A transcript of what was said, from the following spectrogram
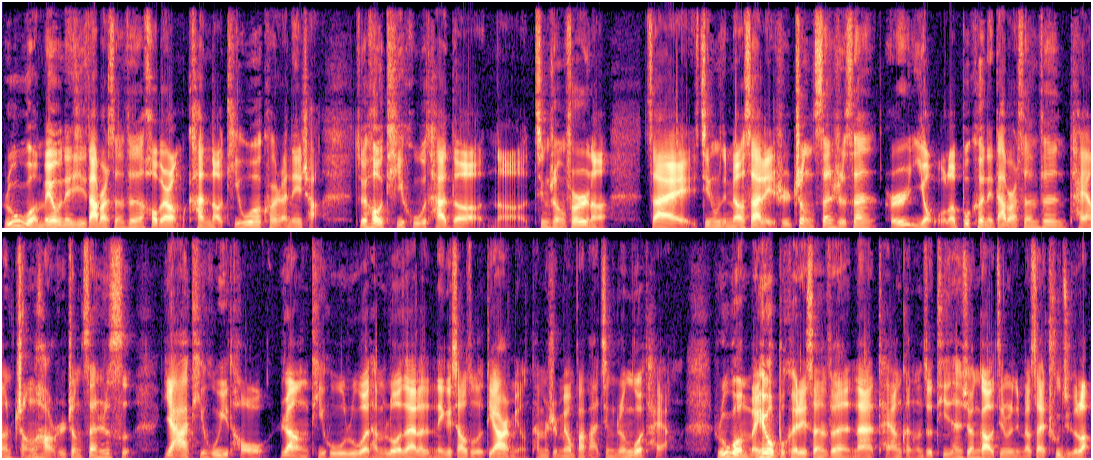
如果没有那记打板三分，后边我们看到鹈鹕和快船那场，最后鹈鹕他的呃净胜分呢，在季中锦标赛里是正三十三，而有了布克那打板三分，太阳正好是正三十四，压鹈鹕一头，让鹈鹕如果他们落在了那个小组的第二名，他们是没有办法竞争过太阳。如果没有布克这三分，那太阳可能就提前宣告进入锦标赛出局了。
